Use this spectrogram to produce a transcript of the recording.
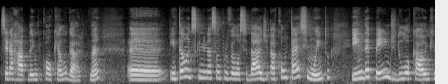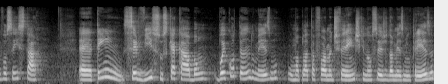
será rápida em qualquer lugar, né? É, então a discriminação por velocidade acontece muito e independe do local em que você está. É, tem serviços que acabam boicotando mesmo uma plataforma diferente que não seja da mesma empresa.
